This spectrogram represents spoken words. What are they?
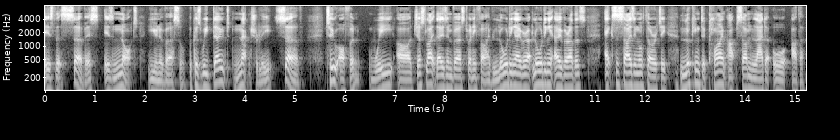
is that service is not universal because we don't naturally serve. Too often, we are just like those in verse 25, lording, over, lording it over others, exercising authority, looking to climb up some ladder or other.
